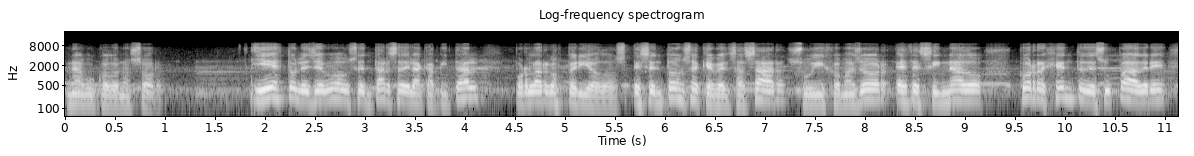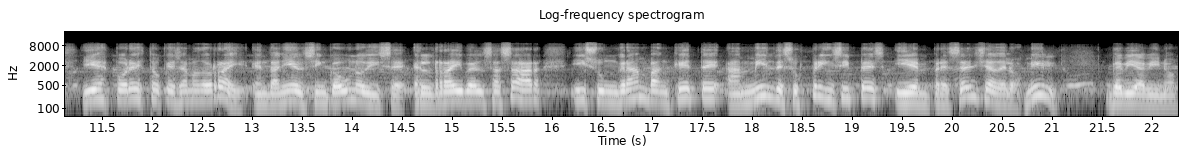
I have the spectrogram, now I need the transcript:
Nabucodonosor. Y esto le llevó a ausentarse de la capital por largos periodos. Es entonces que Belsasar, su hijo mayor, es designado corregente de su padre y es por esto que es llamado rey. En Daniel 5.1 dice, el rey Belsasar hizo un gran banquete a mil de sus príncipes y en presencia de los mil bebía vino.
